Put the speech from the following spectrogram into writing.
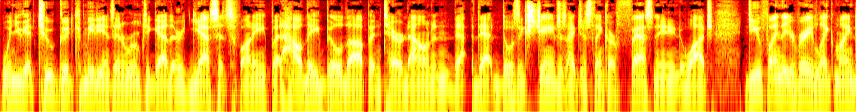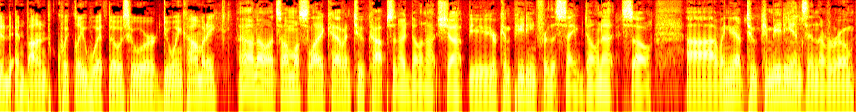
when you get two good comedians in a room together, yes, it's funny, but how they build up and tear down and that, that those exchanges I just think are fascinating to watch. Do you find that you're very like-minded and bond quickly with those who are doing comedy? Oh no, it's almost like having two cops in a donut shop. You're competing for the same donut. So uh, when you have two comedians in the room,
